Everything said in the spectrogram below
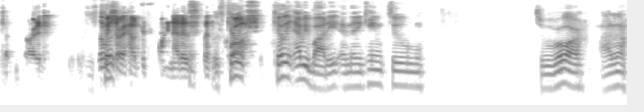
Started. was Let me show you how disappointing that is with was killing, killing everybody, and then he came to to Raw. I don't know.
